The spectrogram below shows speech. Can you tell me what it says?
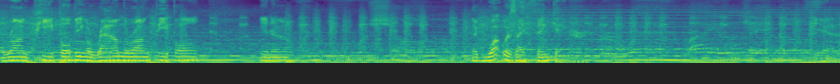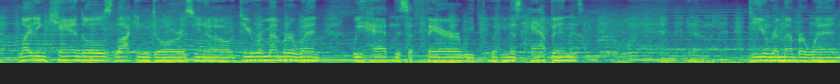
the wrong people, being around the wrong people. You know, like what was I thinking? Or lighting candles, locking doors. You know, do you remember when we had this affair? We when this happened. And, you know, do you remember when?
